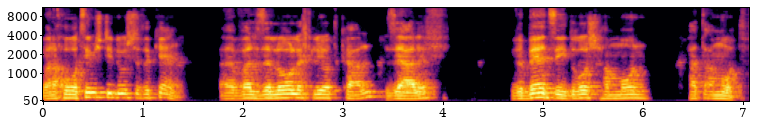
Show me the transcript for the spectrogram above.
ואנחנו רוצים שתדעו שזה כן, אבל זה לא הולך להיות קל, זה א', וב' זה ידרוש המון התאמות,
